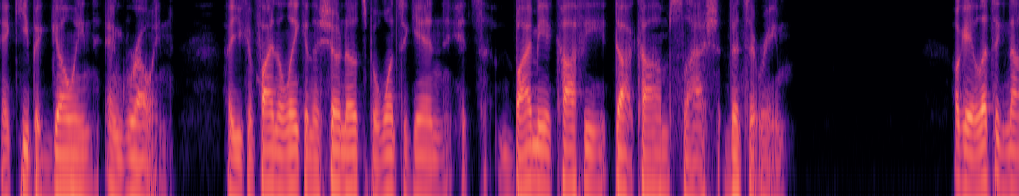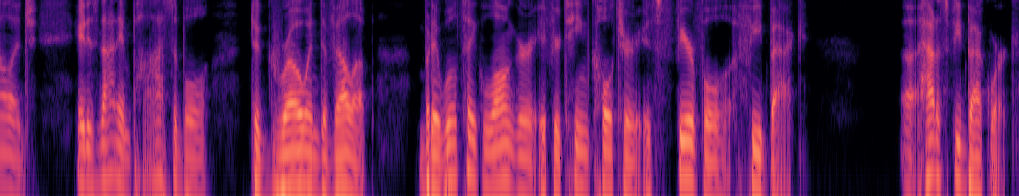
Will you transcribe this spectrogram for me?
and keep it going and growing. Uh, you can find the link in the show notes, but once again, it's buymeacoffee.com slash Vincent Ream. Okay, let's acknowledge it is not impossible to grow and develop, but it will take longer if your team culture is fearful of feedback. Uh, how does feedback work?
